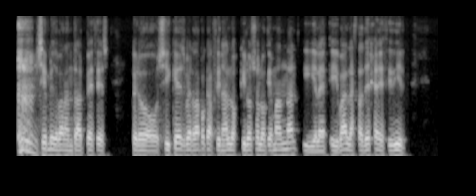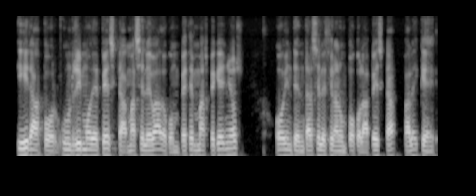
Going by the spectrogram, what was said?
siempre van a entrar peces, pero sí que es verdad porque al final los kilos son lo que mandan y, va en la estrategia de decidir ir a por un ritmo de pesca más elevado con peces más pequeños o intentar seleccionar un poco la pesca, ¿vale? Que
